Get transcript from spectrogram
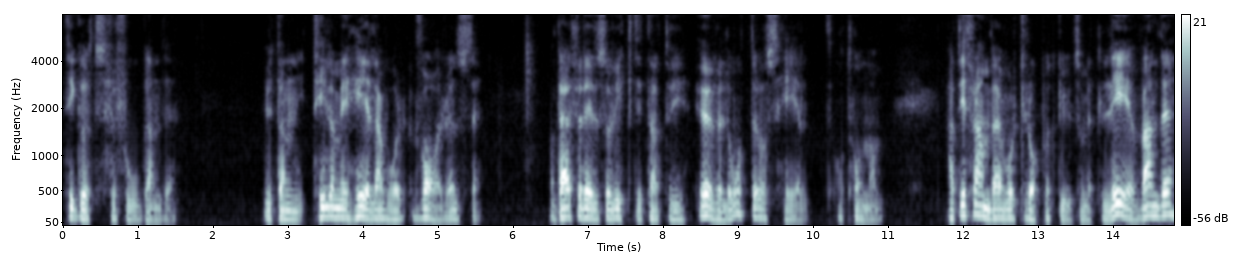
till Guds förfogande, utan till och med hela vår varelse. Och därför är det så viktigt att vi överlåter oss helt åt honom. Att vi frambär vår kropp åt Gud som ett levande,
